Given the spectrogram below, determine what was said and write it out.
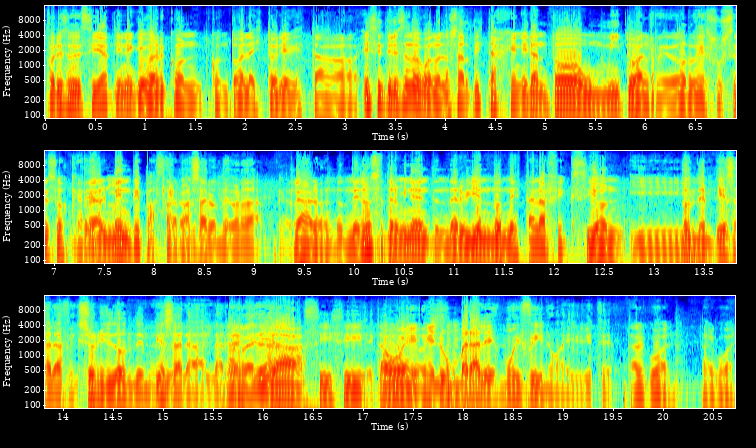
por eso decía, tiene que ver con, con toda la historia que está... Es interesante cuando los artistas generan todo un mito alrededor de sucesos que De- realmente Que pasaron. pasaron de verdad. Claro, en donde no se termina de entender bien dónde está la ficción y... ¿Dónde empieza la ficción y dónde empieza la, la, la realidad? realidad, sí, sí, está Como bueno. El eso. umbral es muy fino ahí, ¿viste? Tal cual, tal cual.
